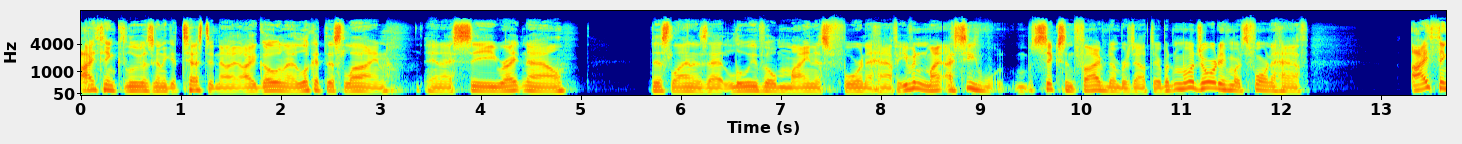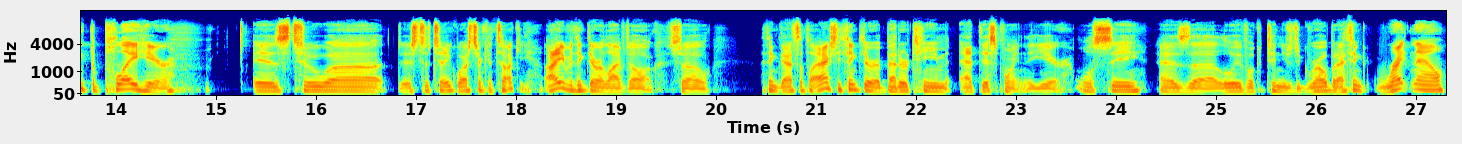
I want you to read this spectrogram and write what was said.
I think Louis is going to get tested. Now I go and I look at this line and I see right now this line is at Louisville minus four and a half. Even my, I see six and five numbers out there, but the majority of them are four and a half. I think the play here is to uh, is to take Western Kentucky. I even think they're a live dog. So I think that's the play. I actually think they're a better team at this point in the year. We'll see as uh, Louisville continues to grow, but I think right now.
